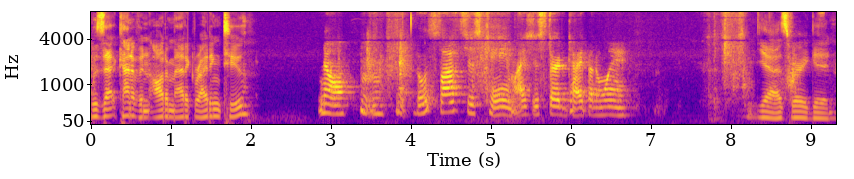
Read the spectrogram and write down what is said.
Was that kind of an automatic writing too? No, mm-mm. those thoughts just came. I just started typing away. Yeah, it's very good.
